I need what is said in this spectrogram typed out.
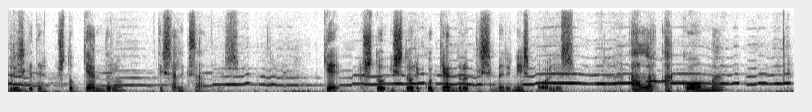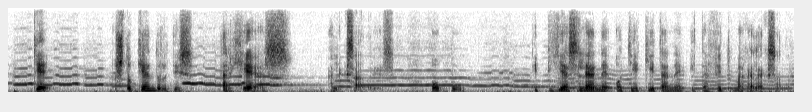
Βρίσκεται στο κέντρο της Αλεξάνδρειας και στο ιστορικό κέντρο της σημερινής πόλης αλλά ακόμα και στο κέντρο της αρχαίας Αλεξάνδρειας όπου οι πηγές λένε ότι εκεί ήταν η ταφή του Μεγαλέξανδρου.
